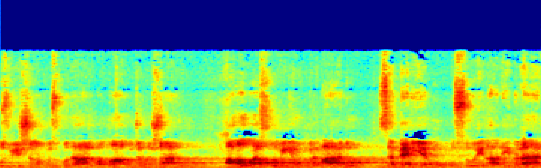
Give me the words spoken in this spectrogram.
uzvišenom gospodaru Allahu Đanašanu. A Allah spominje u Kur'anu za Merijemu u suri Ali Imran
